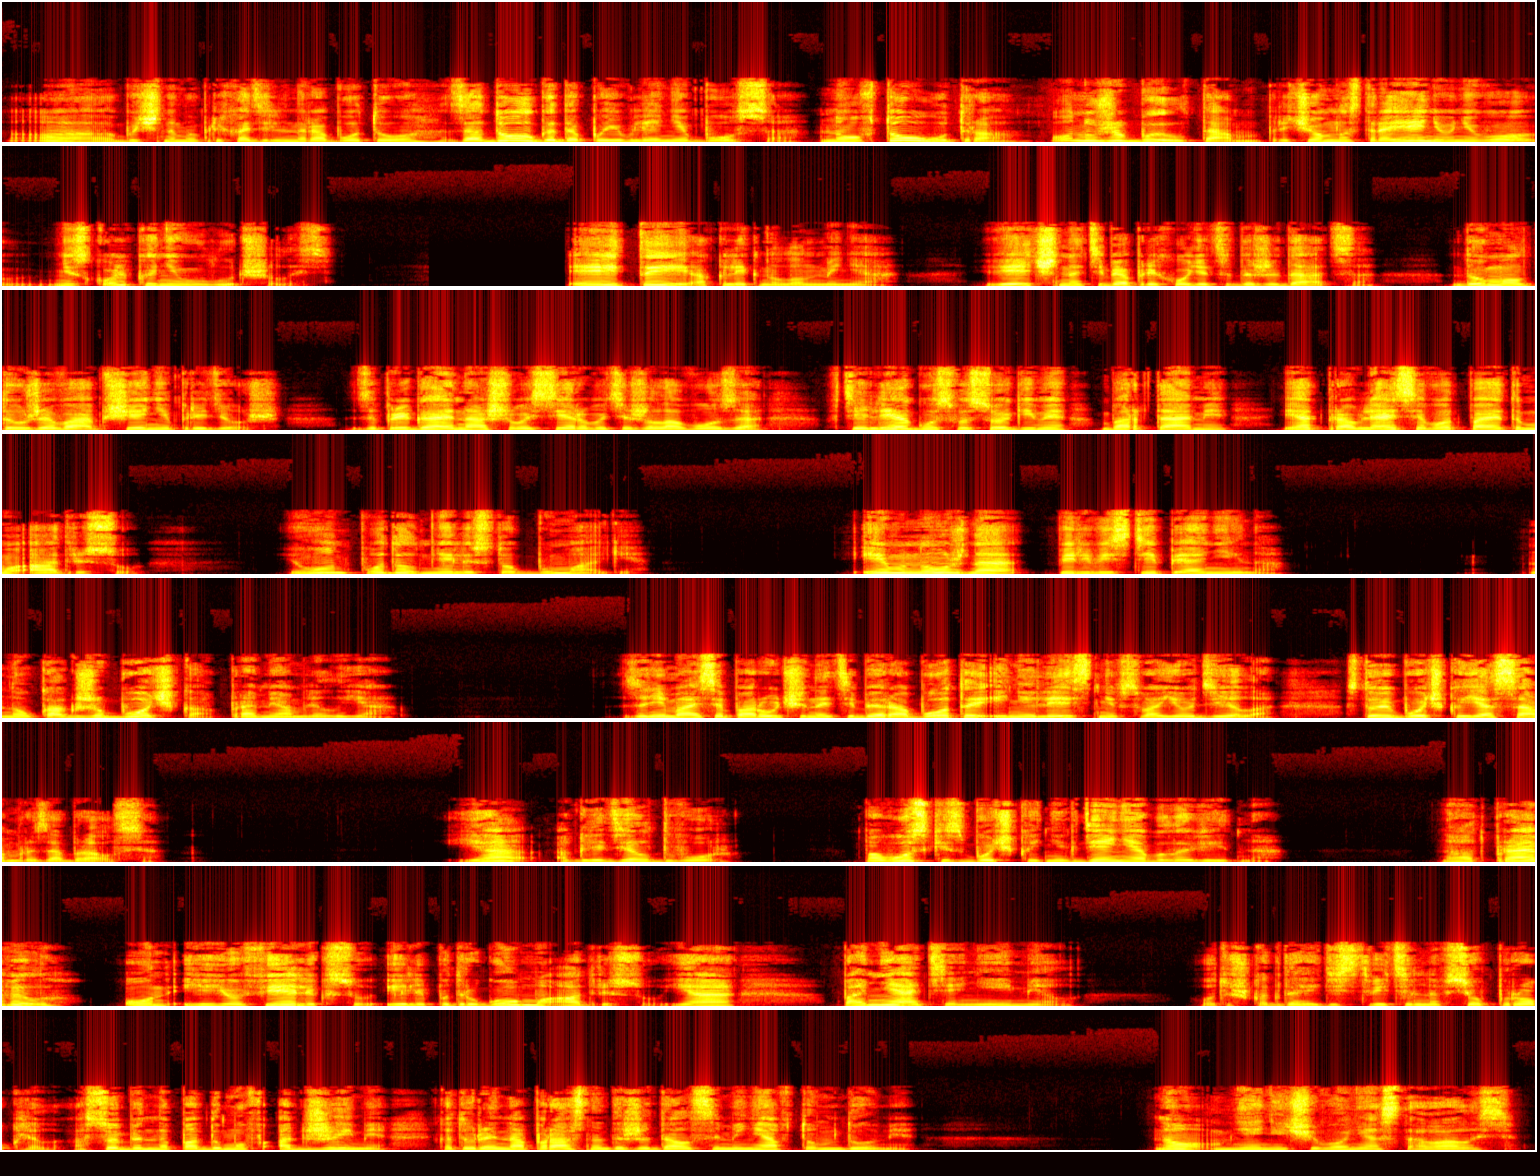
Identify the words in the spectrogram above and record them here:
А, обычно мы приходили на работу задолго до появления босса, но в то утро он уже был там, причем настроение у него нисколько не улучшилось. «Эй, ты!» — окликнул он меня. «Вечно тебя приходится дожидаться. Думал, ты уже вообще не придешь. Запрягай нашего серого тяжеловоза в телегу с высокими бортами и отправляйся вот по этому адресу». И он подал мне листок бумаги. «Им нужно перевести пианино». «Ну как же бочка?» — промямлил я. «Занимайся порученной тебе работой и не лезь не в свое дело. С той бочкой я сам разобрался». Я оглядел двор. Повозки с бочкой нигде не было видно. Но отправил он ее Феликсу или по другому адресу, я понятия не имел. Вот уж когда я действительно все проклял, особенно подумав о Джиме, который напрасно дожидался меня в том доме. Но мне ничего не оставалось.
